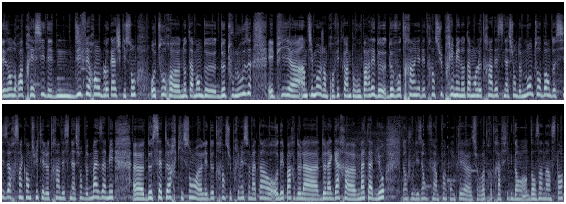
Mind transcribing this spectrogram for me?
les endroits précis des différents blocages qui sont autour notamment de, de, Toulouse. Et puis un petit mot, j'en profite quand même pour vous parler de, de, vos trains. Il y a des trains supprimés, notamment le train à destination de Montauban de 6h58 et le train à destination de Mazamé de 7h qui sont les deux trains supprimés ce matin au, au départ de la, de la gare Matabio. Donc je vous disais, on vous fait un point complet euh, sur votre trafic dans, dans un instant.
